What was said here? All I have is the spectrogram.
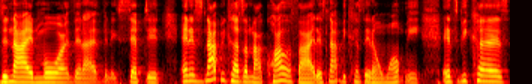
denied more than I've been accepted. And it's not because I'm not qualified. It's not because they don't want me. It's because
